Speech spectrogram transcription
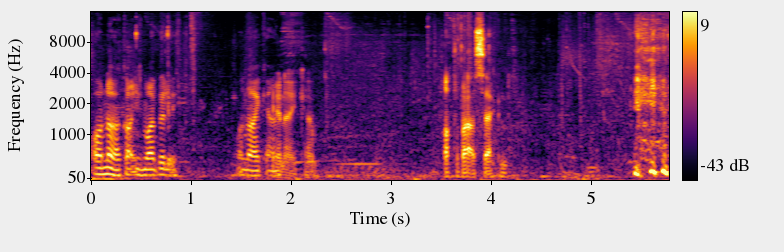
Oh no, I can't use my ability. Oh no, I can. Yeah, no, you can. After about a second.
